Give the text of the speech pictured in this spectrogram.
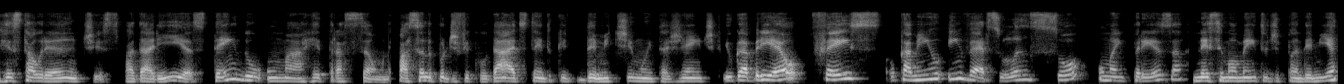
restaurantes, padarias, tendo uma retração, né? passando por dificuldades, tendo que demitir muita gente. E o Gabriel fez o caminho inverso, lançou uma empresa nesse momento de pandemia.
